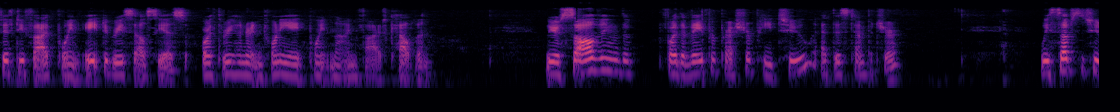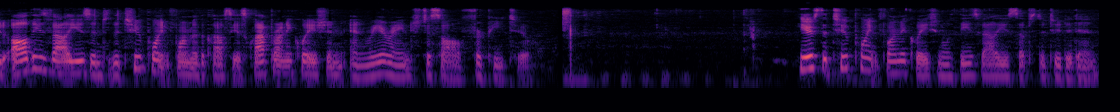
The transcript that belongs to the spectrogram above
55.8 degrees Celsius, or 328.95 Kelvin. We are solving the, for the vapor pressure P2 at this temperature. We substitute all these values into the two-point form of the Clausius-Clapeyron equation and rearrange to solve for P2. Here's the two-point form equation with these values substituted in.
